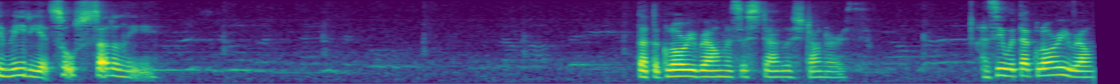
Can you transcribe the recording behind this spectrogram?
immediate, so suddenly that the glory realm is established on earth. And see, with that glory realm,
